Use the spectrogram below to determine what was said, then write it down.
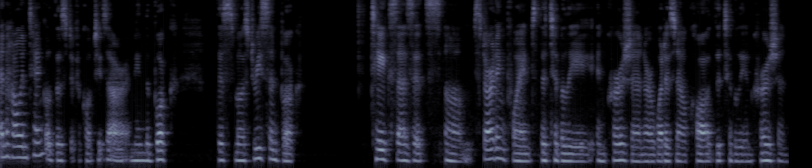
and how entangled those difficulties are. I mean, the book, this most recent book, takes as its um, starting point the Tivoli incursion, or what is now called the Tivoli incursion,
